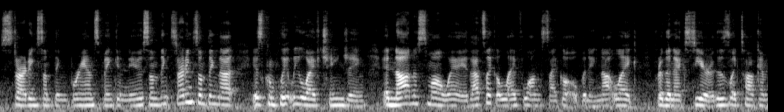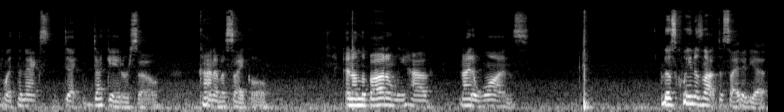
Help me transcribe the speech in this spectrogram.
starting something brand spanking new, something starting something that is completely life changing and not in a small way. That's like a lifelong cycle opening, not like for the next year. This is like talking for like the next de decade or so, kind of a cycle. And on the bottom we have Knight of Wands. This queen is not decided yet.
